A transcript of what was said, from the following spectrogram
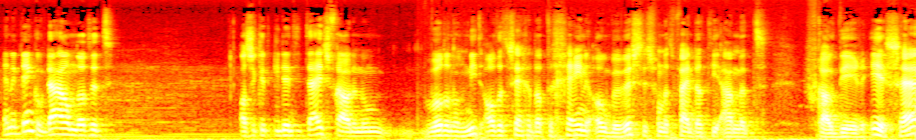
En ik denk ook daarom dat het als ik het identiteitsfraude noem, wil dat nog niet altijd zeggen dat degene ook bewust is van het feit dat hij aan het frauderen is. Hè?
